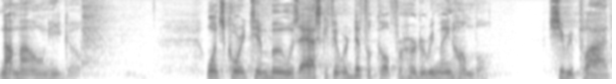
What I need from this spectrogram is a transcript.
not my own ego. Once Corrie ten Boom was asked if it were difficult for her to remain humble. She replied,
